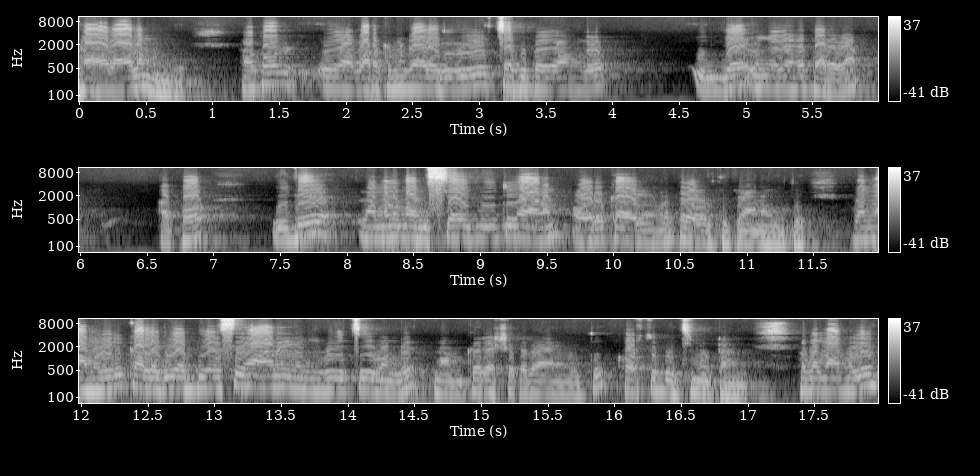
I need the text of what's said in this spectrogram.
ധാരാളമുണ്ട്. അപ്പോൾ വടക്കൻ കളരിയിൽ ചതിപ്പഴങ്ങൾ ഇല്ല എന്ന് തന്നെ പറയാം. അപ്പോൾ ഇത് നമ്മൾ മനസ്സിലാക്കിയിട്ട് വേണം ഓരോ കാര്യങ്ങളും പ്രവർത്തിക്കാനായിട്ട്. അപ്പൊ നമ്മളൊരു കളരി അഭ്യാസമാണ് എന്ന് വെച്ചുകൊണ്ട് നമുക്ക് രക്ഷപ്പെടാനായിട്ട് കുറച്ച് ബുദ്ധിമുട്ടാണ്. അപ്പൊ നമ്മൾ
